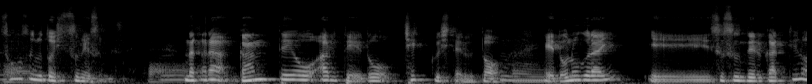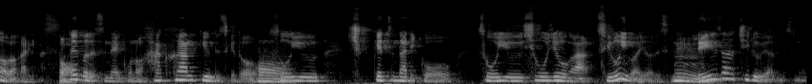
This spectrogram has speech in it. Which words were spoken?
そうすると失明するんですね。だから眼底をある程度チェックしてると、えー、どのぐらい？えー、進んでいるかっていうのは分かります。例えばですねこの白斑っていうんですけどそういう出血なりこうそういう症状が強い場合はですね、うん、レーザー治療をやるんですね。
